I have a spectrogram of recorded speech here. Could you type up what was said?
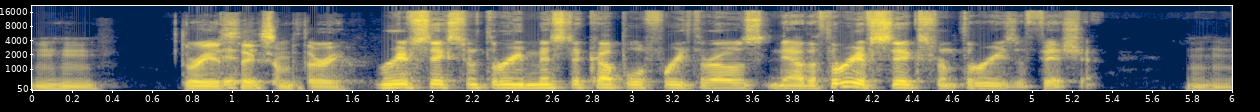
Mm-hmm. Three of six from three. Three of six from three. Missed a couple of free throws. Now the three of six from three is efficient, mm-hmm.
